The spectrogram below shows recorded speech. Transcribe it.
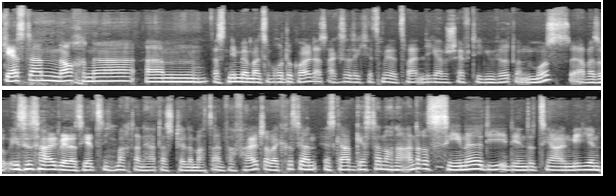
gestern noch eine, ähm, das nehmen wir mal zu Protokoll, dass Axel sich jetzt mit der zweiten Liga beschäftigen wird und muss. Aber so ist es halt. Wer das jetzt nicht macht an Herthas Stelle, macht es einfach falsch. Aber Christian, es gab gestern noch eine andere Szene, die in den sozialen Medien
